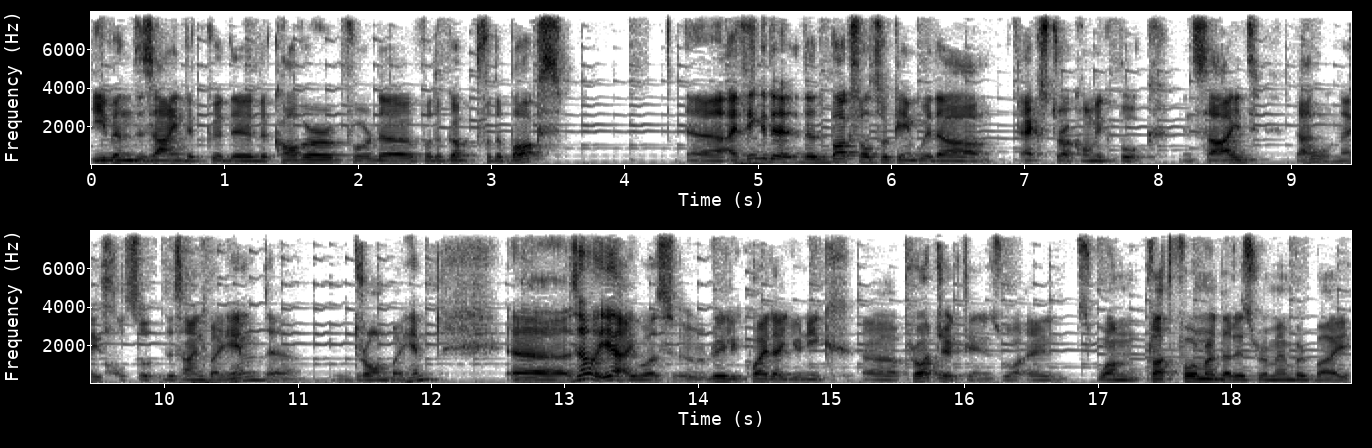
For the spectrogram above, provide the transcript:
Even designed the, the, the cover for the for the for the box. Uh, I think the, the box also came with a extra comic book inside. That Oh, nice. Also designed by him, uh, drawn by him. Uh, so yeah, it was really quite a unique uh, project, and it's one, it's one platformer that is remembered by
